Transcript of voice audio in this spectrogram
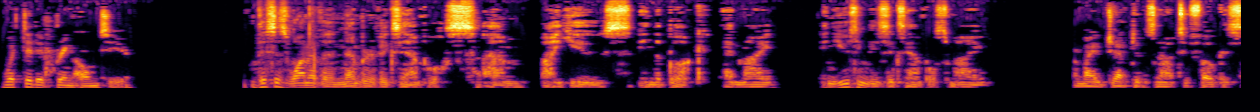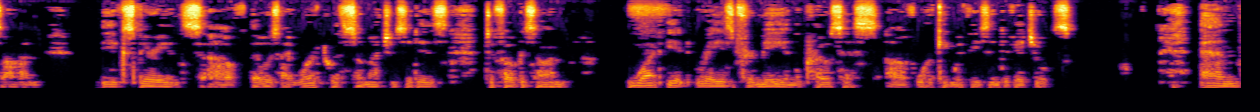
what did it bring home to you? This is one of a number of examples um, I use in the book, and my in using these examples, my or my objective is not to focus on the experience of those I worked with so much as it is to focus on what it raised for me in the process of working with these individuals. And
